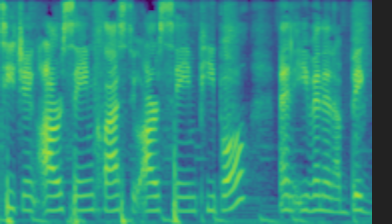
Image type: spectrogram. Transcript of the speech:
teaching our same class to our same people, and even in a big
